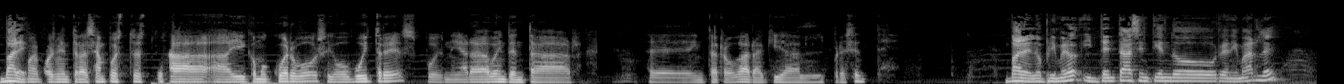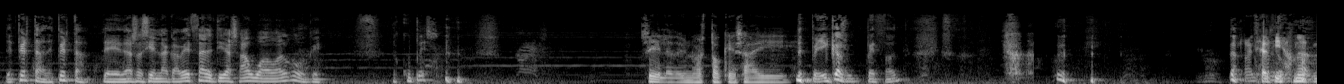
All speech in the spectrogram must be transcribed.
Vale. Bueno, pues mientras se han puesto estos a- ahí como cuervos o buitres, pues Niara va a intentar eh, interrogar aquí al presente. Vale, lo primero, intentas, entiendo, reanimarle. Despierta, despierta. Le das así en la cabeza, le tiras agua o algo o qué. ¿Le escupes? Sí, le doy unos toques ahí. ¿Le pellizcas un pezón? Te digo. No, de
